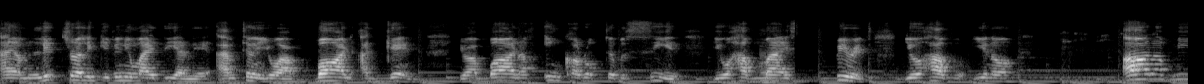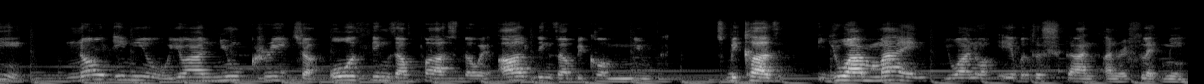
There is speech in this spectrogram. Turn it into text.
I am literally giving you my DNA. I'm telling you, you are born again. You are born of incorruptible seed. You have my spirit. You have, you know, all of me now in you you are a new creature all things have passed away all things have become new because you are mine you are not able to stand and reflect me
